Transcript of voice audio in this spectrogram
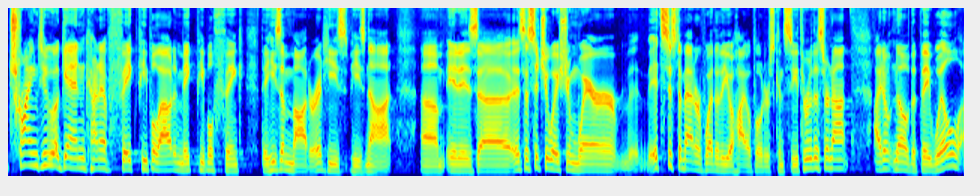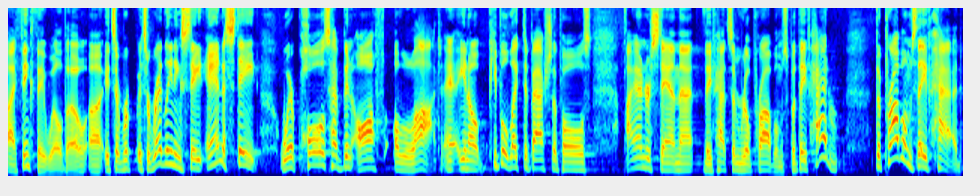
trying to again kind of fake people out and make people think that he's a moderate. He's he's not. Um, it is uh, it's a situation where it's just a matter of whether the Ohio voters can see through this or not. I don't know that they will. I think they will though. Uh, it's a it's a red leaning state and a state where polls have been off a lot. Uh, you know, people like to bash the polls. I understand that they've had some real problems, but they've had the problems they've had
